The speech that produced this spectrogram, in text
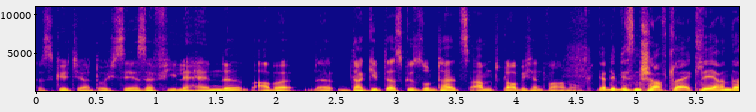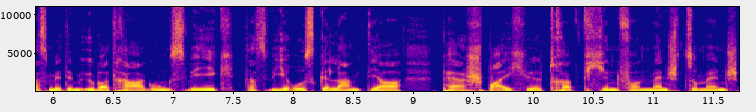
Das geht ja durch sehr, sehr viele Hände, aber äh, da gibt das Gesundheitsamt, glaube ich, Entwarnung. Ja, die Wissenschaftler erklären das mit dem Übertragungsweg. Das Virus gelangt ja per Speicheltröpfchen von Mensch zu Mensch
